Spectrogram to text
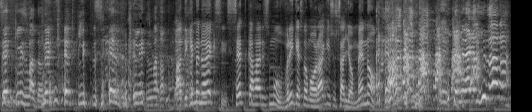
Σετ κλείσματος. Ναι, σετ κλείσμα. Αντικείμενο 6. Σετ καθαρισμού. Βρήκε το μωράκι σου σαλιωμένο. Και μιλάει για την κιθάρα.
